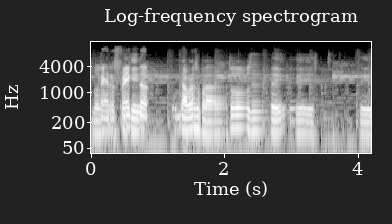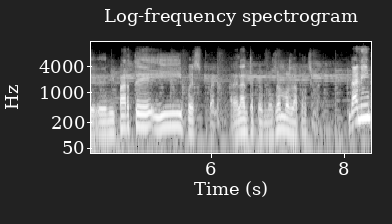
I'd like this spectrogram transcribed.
Perfecto. un abrazo para todos de, de, mi parte y pues bueno, adelante, pues nos vemos la próxima. Dani.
